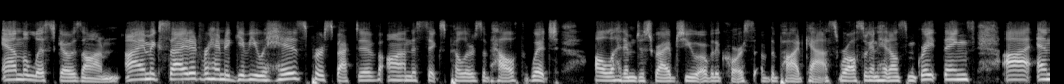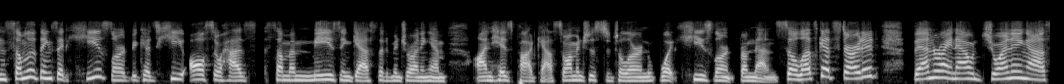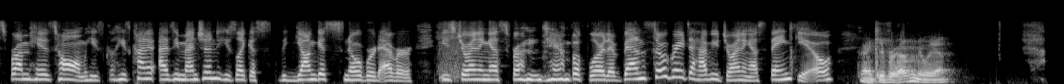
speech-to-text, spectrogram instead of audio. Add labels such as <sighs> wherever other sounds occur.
and the list goes on. I'm excited for him to give you his perspective on the six pillars of health, which I'll let him describe to you over the course of the podcast. We're also going to hit on some great things uh, and some of the things that he's learned because he also has some amazing guests that have been joining him on his podcast. So I'm interested to learn what he's learned from them. So let's get started. Ben, right now, joining us from his home. He's he's kind of, as he mentioned, he's like a, the youngest snowbird ever. He's joining us from <laughs> Tampa, Florida. Ben, so great to have you joining us. Thank you. Thank you for having me, Leanne.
